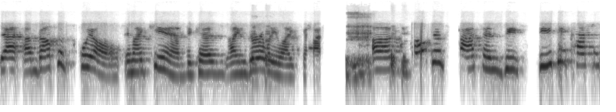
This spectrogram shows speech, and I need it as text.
that I'm about to squeal, and I can because I'm girly like that. Um, how does passion? Do, do you think passion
